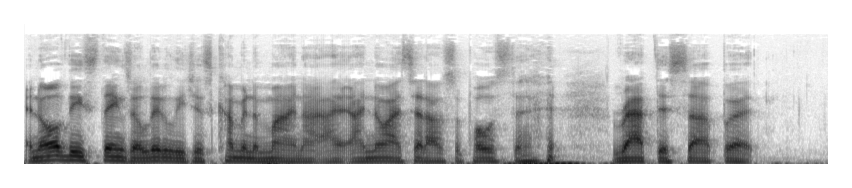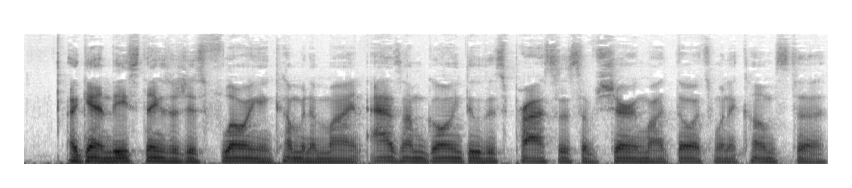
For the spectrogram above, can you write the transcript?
and all these things are literally just coming to mind. I, I know I said I was supposed to wrap this up, but again, these things are just flowing and coming to mind as I'm going through this process of sharing my thoughts when it comes to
